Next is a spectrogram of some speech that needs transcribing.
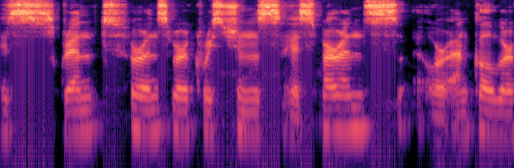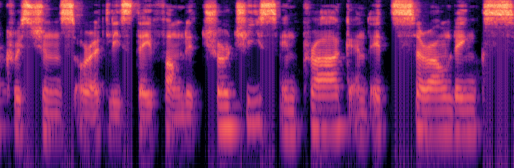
His grandparents were Christians, his parents or uncle were Christians, or at least they founded churches in Prague and its surroundings.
